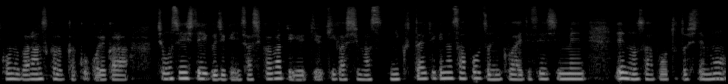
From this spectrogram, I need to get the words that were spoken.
考のバランス感覚をこれから調整していく時期に差し掛かっているという気がします。肉体的なサポートに加えて精神面でのサポートとしても、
